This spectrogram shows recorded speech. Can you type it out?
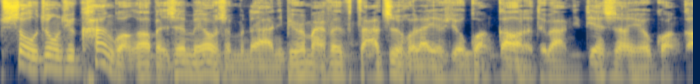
受众去看广告本身没有什么的啊，你比如说买份杂志回来也是有广告的，对吧？你电视上也有广告，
